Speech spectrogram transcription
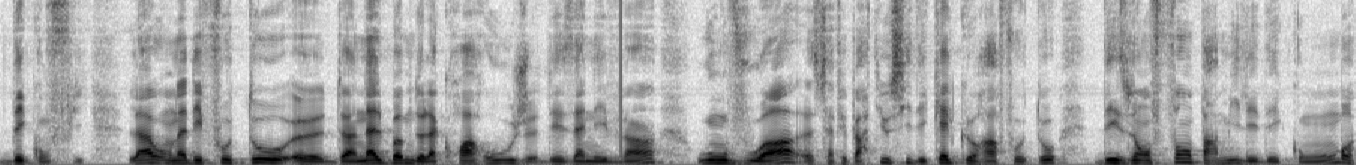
des conflits. Là, on a des photos euh, d'un album de la Croix-Rouge des années 20 où on voit, ça fait partie aussi des quelques rares photos, des enfants parmi les décombres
